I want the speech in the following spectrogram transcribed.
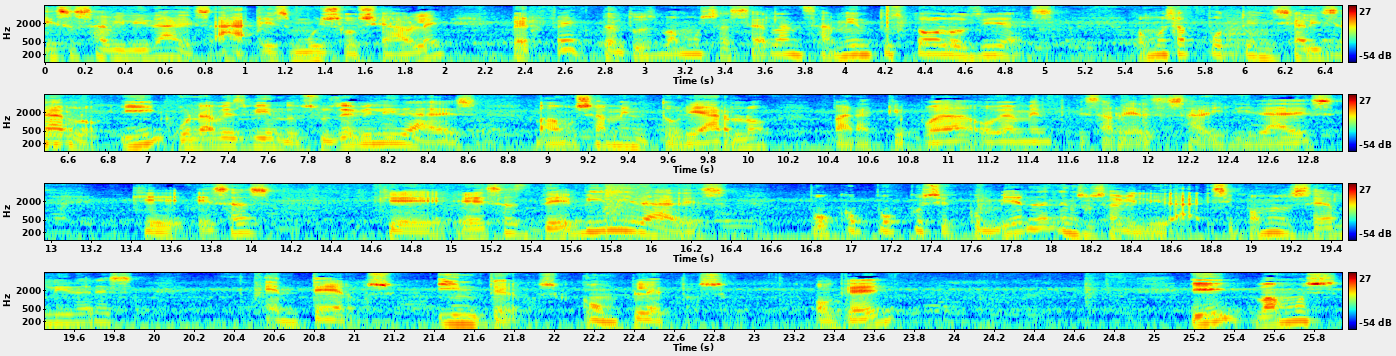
esas habilidades. Ah, es muy sociable, perfecto, entonces vamos a hacer lanzamientos todos los días. Vamos a potencializarlo y una vez viendo sus debilidades, vamos a mentorearlo para que pueda obviamente desarrollar esas habilidades que esas, que esas debilidades poco a poco se convierten en sus habilidades y vamos a ser líderes enteros, íntegros, completos. ¿Ok? Y vamos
